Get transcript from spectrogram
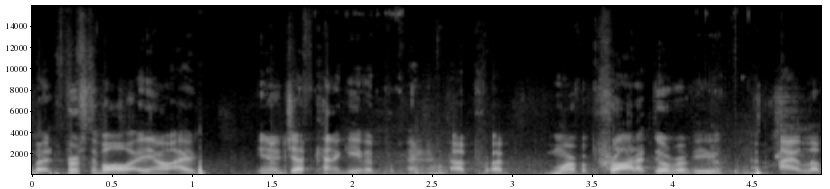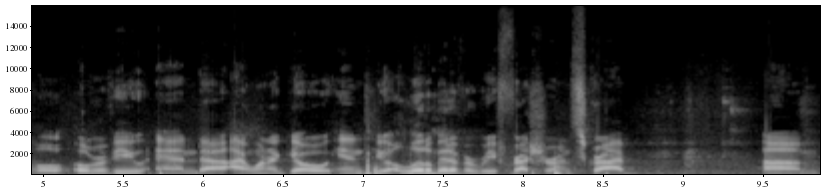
but first of all, you know I you know Jeff kind of gave a, a, a, more of a product overview, a high-level overview, and uh, I want to go into a little bit of a refresher on Scribe. Um,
